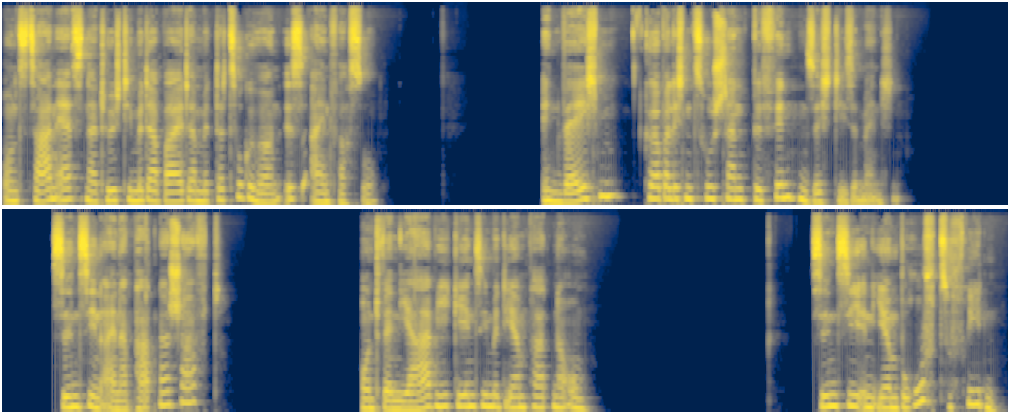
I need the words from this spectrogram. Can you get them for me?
uns Zahnärzten natürlich die Mitarbeiter mit dazugehören. Ist einfach so. In welchem körperlichen Zustand befinden sich diese Menschen? Sind sie in einer Partnerschaft? Und wenn ja, wie gehen sie mit ihrem Partner um? Sind sie in ihrem Beruf zufrieden?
